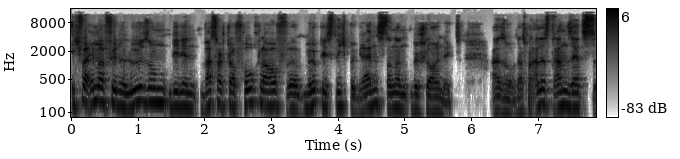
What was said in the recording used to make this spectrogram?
Ich war immer für eine Lösung, die den Wasserstoffhochlauf äh, möglichst nicht begrenzt begrenzt, sondern beschleunigt. Also, dass man alles dran setzt,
